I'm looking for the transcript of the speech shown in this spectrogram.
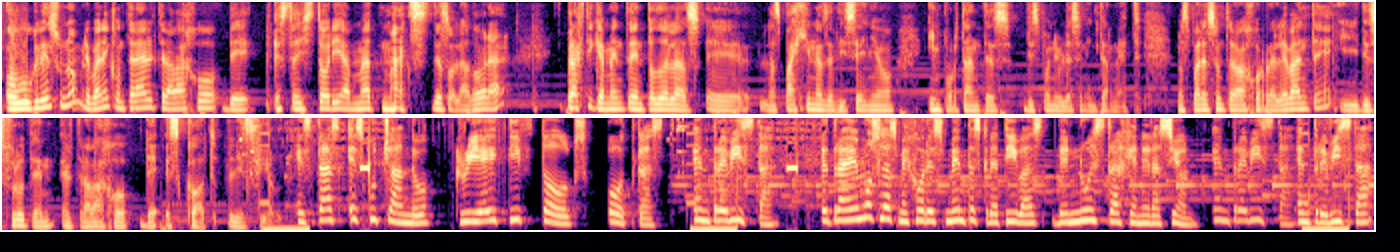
o googleen su nombre, van a encontrar el trabajo de esta historia Mad Max desoladora prácticamente en todas las, eh, las páginas de diseño importantes disponibles en Internet. Nos parece un trabajo relevante y disfruten el trabajo de Scott Lisfield. Estás escuchando Creative Talks Podcast. Entrevista. Te traemos las mejores mentes creativas de nuestra generación. Entrevista. Entrevista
